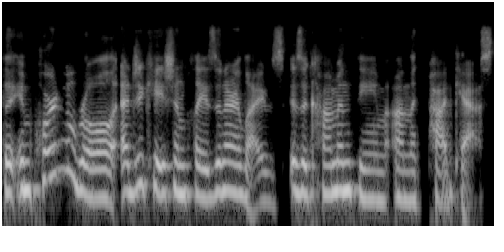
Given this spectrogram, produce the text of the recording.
The important role education plays in our lives is a common theme on the podcast.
